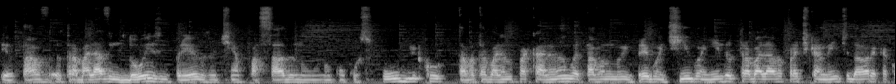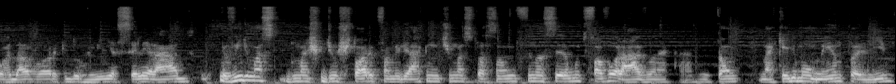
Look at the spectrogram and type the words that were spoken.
eu, tava, eu trabalhava em dois empregos, eu tinha passado num, num concurso público, estava trabalhando pra caramba, estava no meu emprego antigo ainda, eu trabalhava praticamente da hora que acordava, a hora que dormia, acelerado. Eu vim de, uma, de, uma, de um histórico familiar que não tinha uma situação financeira muito favorável, né, cara? Então, naquele momento ali,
